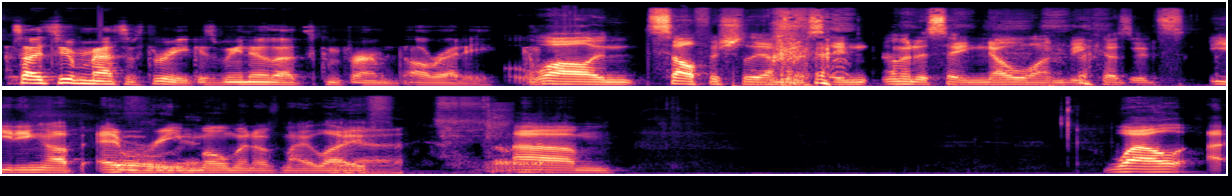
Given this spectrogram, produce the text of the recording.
Besides Supermassive three, because we know that's confirmed already. Well, and selfishly, I'm gonna say I'm gonna say no one because it's eating up every yeah. moment of my life. yeah. Uh, Um, well, I,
